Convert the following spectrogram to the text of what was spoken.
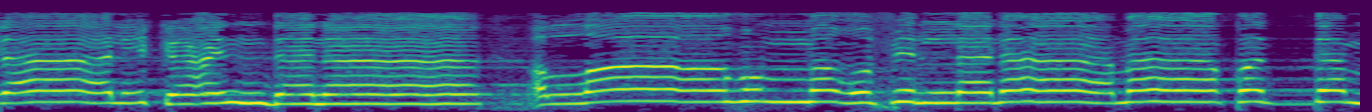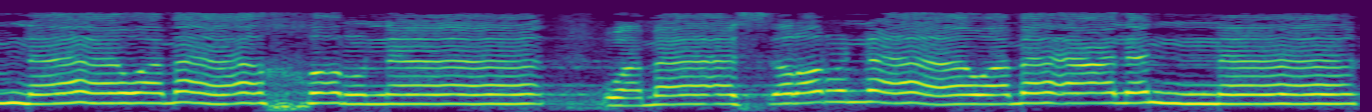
ذلك عندنا. اللهم اغفر لنا ما قدمنا وما أخرنا. وما أسررنا وما أعلنا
